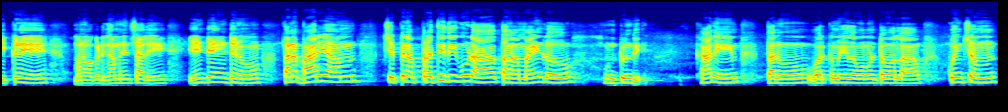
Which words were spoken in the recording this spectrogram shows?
ఇక్కడే మనం ఒకటి గమనించాలి. ఏంటి అంటేను తన భార్య చెప్పిన ప్రతిదీ కూడా తన మైండ్లో ఉంటుంది. కానీ తను వర్క్ మీద ఉండటం వల్ల కొంచెం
